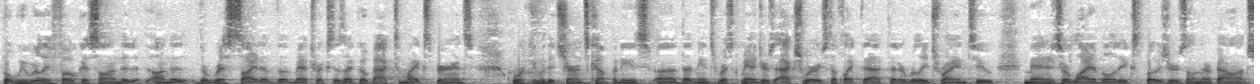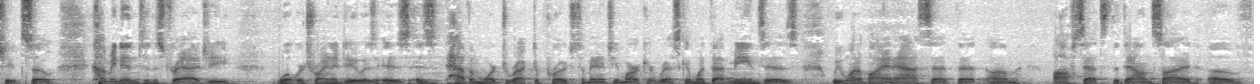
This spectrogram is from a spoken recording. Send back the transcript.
but we really focus on the on the, the risk side of the metrics. As I go back to my experience working with insurance companies, uh, that means risk managers, actuaries, stuff like that, that are really trying to manage their liability exposures on their balance sheet. So coming into the strategy, what we're trying to do is, is, is have a more direct approach to managing market risk. And what that means is we want to buy an asset that um, offsets the downside of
